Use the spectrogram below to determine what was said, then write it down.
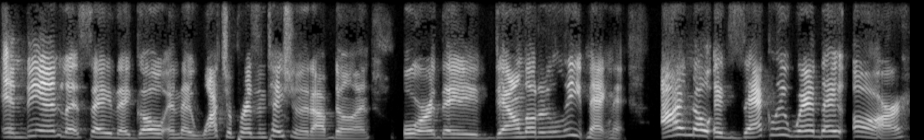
and then let's say they go and they watch a presentation that I've done or they downloaded a lead magnet. I know exactly where they are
